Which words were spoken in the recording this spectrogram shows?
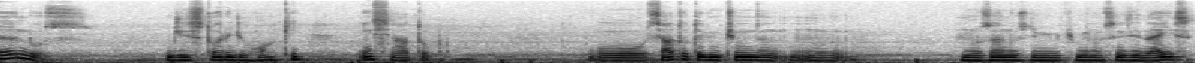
anos de história de hockey em Seattle. O Seattle teve um time na, no, nos anos de 1910,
